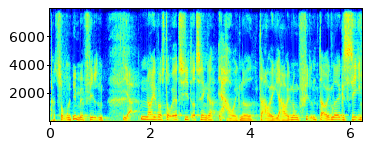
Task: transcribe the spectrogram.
personligt med film. Ja. Når jeg forstår jeg tit og tænker, jeg har jo ikke noget, der er jo ikke, jeg har jo ikke nogen film, der er jo ikke noget, jeg kan se.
